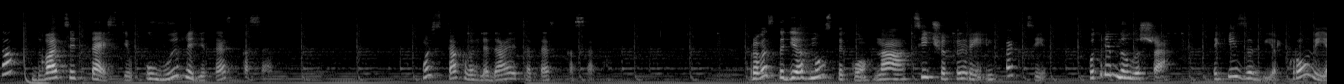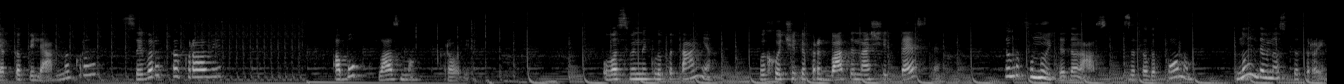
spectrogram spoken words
Та 20 тестів у вигляді тест касети. Ось так виглядає тест касета. Провести діагностику на ці чотири інфекції потрібно лише такий забір крові, як капілярна кров, сиворотка крові або плазма крові. У вас виникли питання? Ви хочете придбати наші тести? Телефонуйте до нас за телефоном 093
